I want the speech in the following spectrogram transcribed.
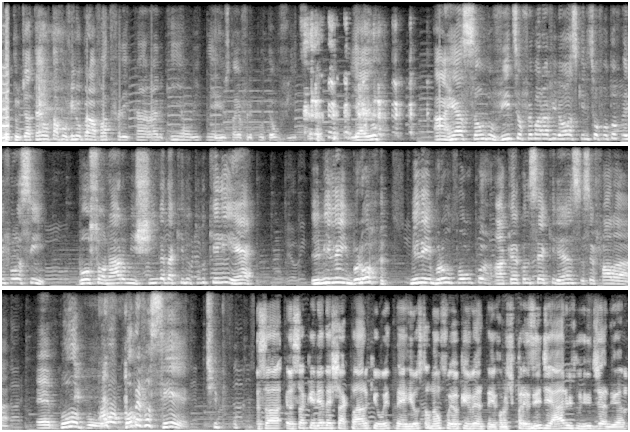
E outro dia até eu tava ouvindo o Bravato e falei, caralho, quem é o Whitney Houston? Aí eu falei, puta, é o Witzel. e aí eu- a reação do Witzel foi maravilhosa, que ele só faltou, ele falou assim, Bolsonaro me xinga daquilo tudo que ele é. E me lembrou, me lembrou um pouco quando você é criança, você fala é, bobo, bobo é você. Tipo, Eu só, eu só queria deixar claro que o Whitney Houston não fui eu que inventei, foram os presidiários do Rio de Janeiro,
